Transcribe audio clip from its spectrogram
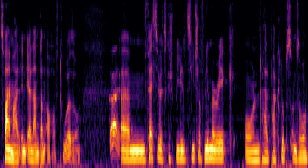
zweimal in Irland dann auch auf Tour so. Geil. Ähm, Festivals gespielt, Siege of Limerick und halt ein paar Clubs und so.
